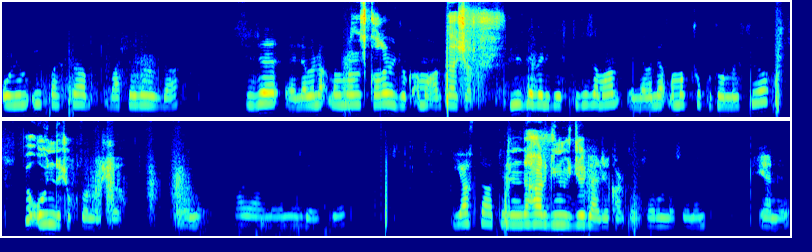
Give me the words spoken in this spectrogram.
oyun ilk başta başladığınızda size e, level atlamanız kolay olacak ama arkadaşlar 100 leveli geçtiğiniz zaman e, level atlamak çok zorlaşıyor ve oyun da çok zorlaşıyor. Yani yaz tatilinde her gün video gelecek arkadaşlar bunu da söyleyeyim. Yani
